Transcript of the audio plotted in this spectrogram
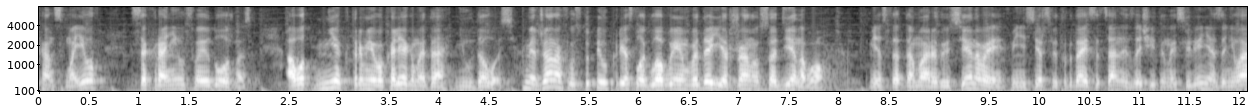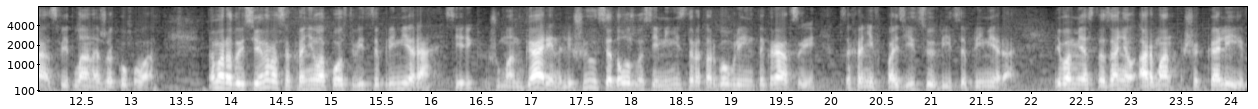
Алихан Смаилов, сохранил свою должность. А вот некоторым его коллегам это не удалось. Ахмеджанов уступил кресло главы МВД Ержану Саденову. Место Тамары Дусеновой в Министерстве труда и социальной защиты населения заняла Светлана Жакупова. Тамара Дуйсенова сохранила пост вице-премьера. Серик Жумангарин лишился должности министра торговли и интеграции, сохранив позицию вице-премьера. Его место занял Арман Шакалиев.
